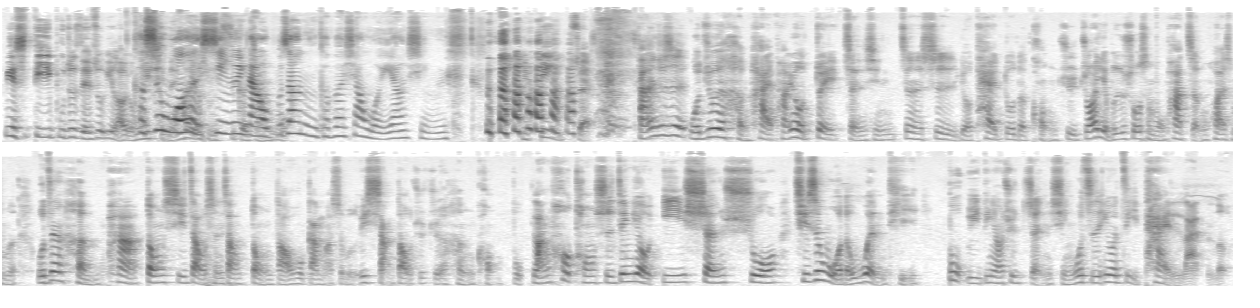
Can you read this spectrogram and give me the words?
你也是第一步就直接做一劳永逸型。可是我很幸运啊，我不知道你可不可以像我一样幸运。你闭嘴！反正就是我就会很害怕，因为我对整形真的是有太多的恐惧。主要也不是说什么我怕整坏什么的，我真的很怕东西在我身上动刀或干嘛什么的，一想到我就觉得很恐怖。然后同时间也有医生说，其实我的问题不一定要去整形，我只是因为自己太懒了。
